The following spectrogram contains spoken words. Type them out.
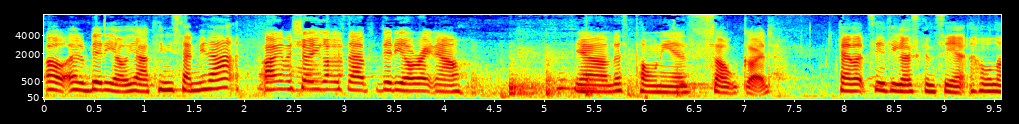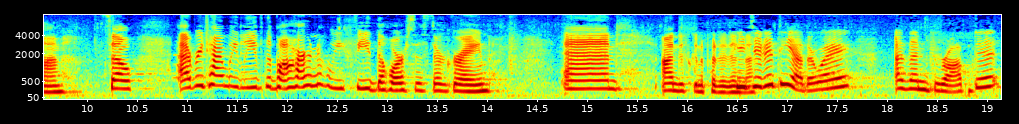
Oh, and a video, yeah. Can you send me that? I'm gonna show you guys that video right now. Yeah, this pony is so good. Okay, let's see if you guys can see it. Hold on. So, every time we leave the barn, we feed the horses their grain. And I'm just gonna put it in He the... did it the other way and then dropped it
